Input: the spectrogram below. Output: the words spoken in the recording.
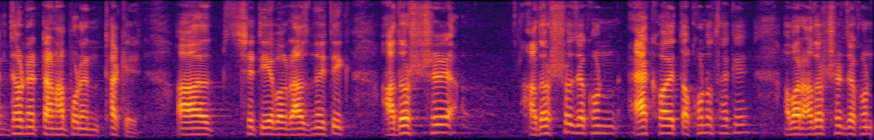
এক ধরনের টানাপোড়েন থাকে। আর সেটি এবং রাজনৈতিক আদর্শে আদর্শ যখন এক হয় তখনও থাকে, আবার আদর্শের যখন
